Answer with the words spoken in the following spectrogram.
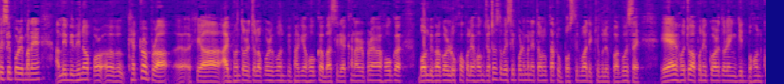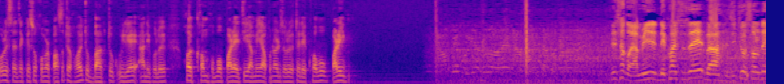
বেছি পৰিমাণে আমি বিভিন্ন ক্ষেত্ৰৰ পৰা সেয়া আভ্যন্তৰীণ জল পৰিবহণ বিভাগে হওক বা চিৰিয়াখানাৰ পৰা হওক বন বিভাগৰ লোকসকলে হওক যথেষ্ট বেছি পৰিমাণে তেওঁলোক তাত উপস্থিত হোৱা দেখিবলৈ পোৱা গৈছে। এয়াই হয়তো আপুনি কোৱাৰ দৰে ইংগিত বহন কৰিছে যে কিছু সময়ৰ পাছতে হয়তো বাঘটোক উলিয়াই আনিবলৈ সক্ষম হ'ব পাৰে যি আমি আপোনাৰ জৰিয়তে দেখুৱাব পাৰিম। নিশ্চয়কৈ আমি দেখুৱাইছো যে যিটো আচলতে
